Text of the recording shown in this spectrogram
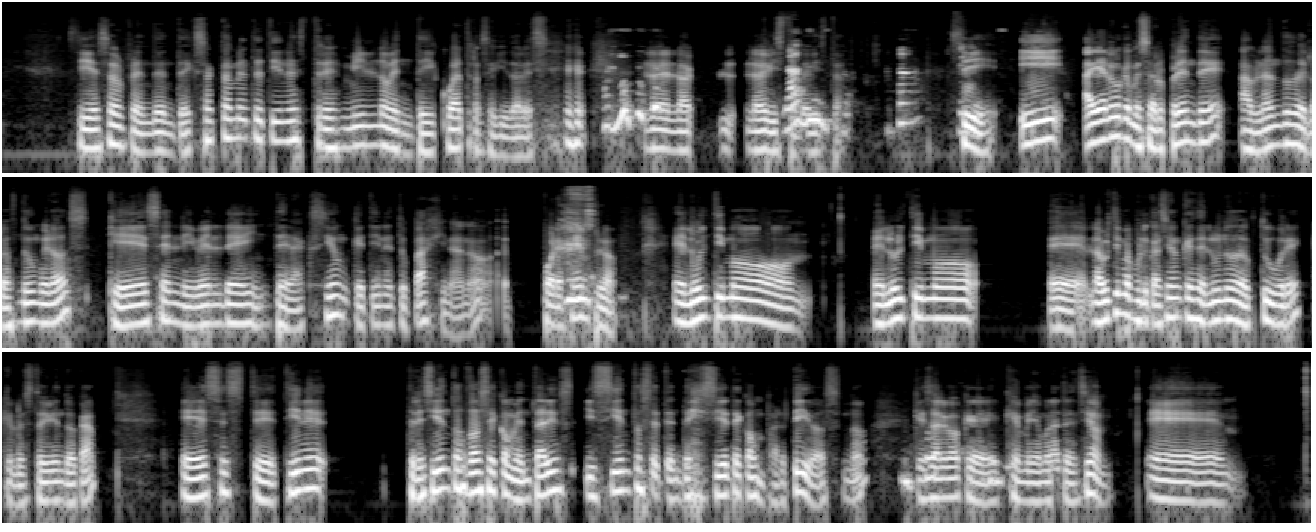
Sí, es sorprendente. Exactamente tienes 3.094 seguidores. lo, he visto, lo he visto. Sí, y hay algo que me sorprende hablando de los números, que es el nivel de interacción que tiene tu página, ¿no? Por ejemplo, el último, el último, eh, la última publicación que es del 1 de octubre, que lo estoy viendo acá, es este, tiene 312 comentarios y 177 compartidos, ¿no? Que es algo que, me llamó la atención. Eh,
